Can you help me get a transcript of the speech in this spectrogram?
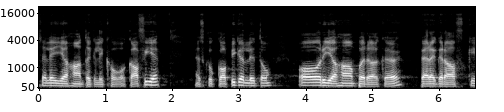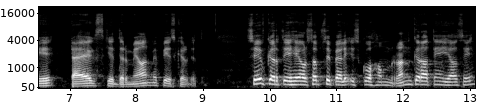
चले यहाँ तक लिखा हुआ काफ़ी है। मैं इसको कॉपी कर लेता हूँ और यहाँ पर आकर पैराग्राफ के टैग्स के दरमियान में पेश कर देता हूँ। सेव करते हैं और सबसे पहले इसको हम रन कराते हैं यहाँ से।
